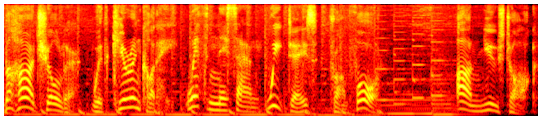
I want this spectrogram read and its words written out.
The Hard Shoulder with Kieran Cuddihy. With Nissan. Weekdays from 4 on Newstalk.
